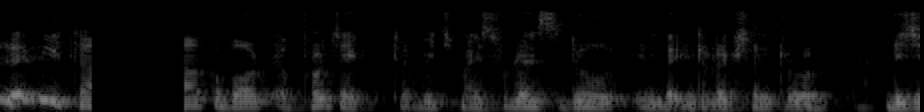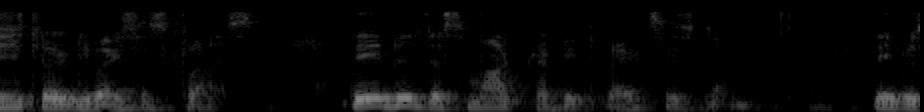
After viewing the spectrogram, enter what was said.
Let me talk about a project which my students do in the Introduction to Digital Devices class. They build a smart traffic light system. They will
